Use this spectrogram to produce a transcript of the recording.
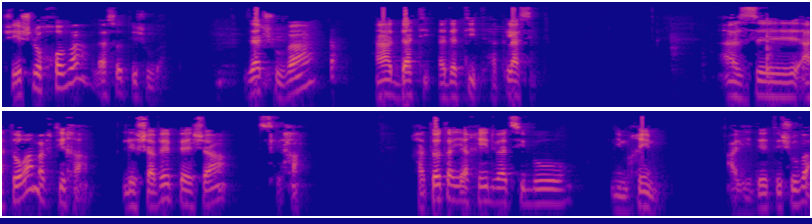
שיש לו חובה לעשות תשובה. זו התשובה הדתי, הדתית, הקלאסית. אז uh, התורה מבטיחה לשווה פשע, סליחה, חטות היחיד והציבור נמחים על ידי תשובה.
